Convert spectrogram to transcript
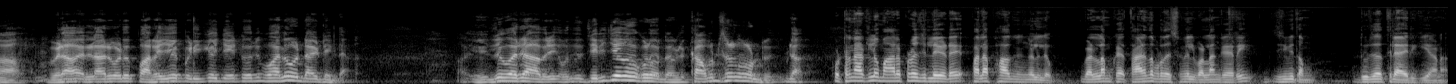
ആ ഇവിടെ എല്ലാവരോടും പറയുകയും പിടിക്കുകയും ചെയ്തിട്ട് ഒരു ഫലം ഉണ്ടായിട്ടില്ല. ഇതുവരെ അവർ ഒന്ന് തിരിഞ്ഞു കൗൺസിലർ കൗൺസിലറുണ്ട് ഇവിടെ. കുട്ടനാട്ടിലും ആലപ്പുഴ ജില്ലയുടെ പല ഭാഗങ്ങളിലും വെള്ളം താഴ്ന്ന പ്രദേശങ്ങളിൽ വെള്ളം കയറി ജീവിതം ദുരിതത്തിലായിരിക്കുകയാണ്.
